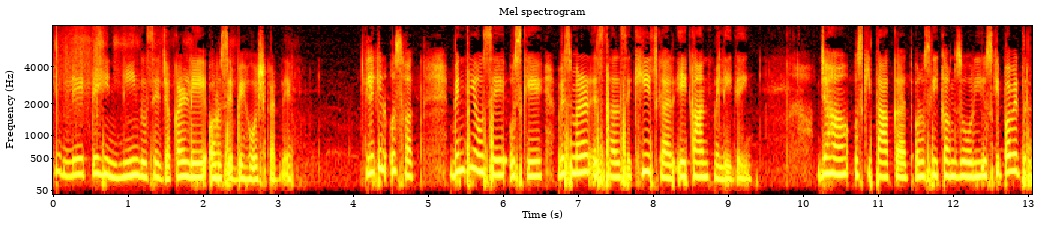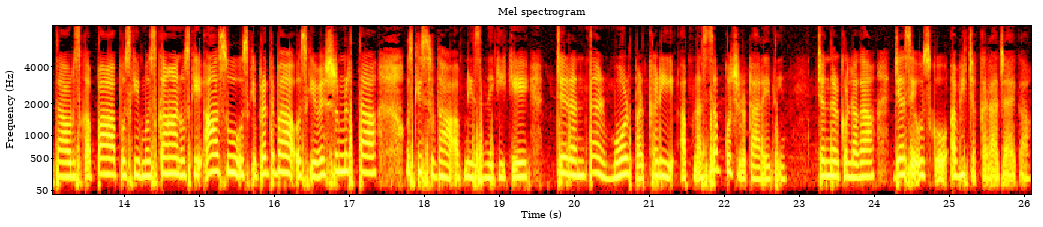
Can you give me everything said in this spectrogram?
कि लेते ही नींद उसे जकड़ ले और उसे बेहोश कर दे। लेकिन उस वक्त बिनती उसे उसके विस्मरण स्थल से खींचकर एकांत में ले गई, जहाँ उसकी ताकत और उसकी कमज़ोरी, उसकी पवित्रता और उसका पाप, उसकी मुस्कान, उसके आँसू, उसकी प्रतिभा, उसकी विस्मृतता उसकी सुधा अपनी ज़िंदगी के चिरंतर मोड़ पर खड़ी अपना सब कुछ लुटा रही थी। चंद्र को लगा जैसे उसको अभी चक्कर आ जाएगा।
